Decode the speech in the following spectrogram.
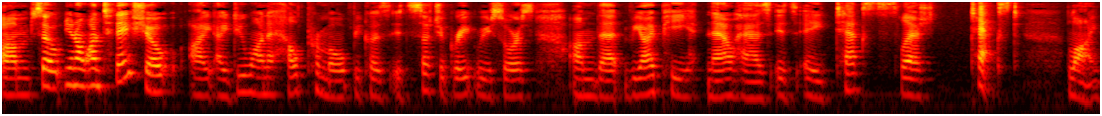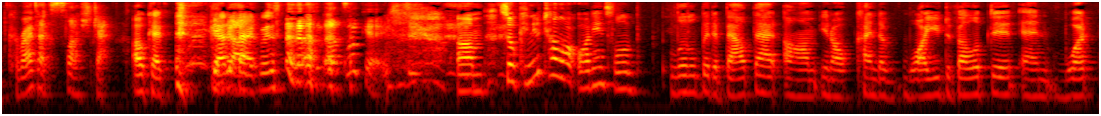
Um, so, you know, on today's show, I, I do want to help promote because it's such a great resource um, that VIP now has. It's a text slash text line, correct? Text slash chat. Okay, got Got it. backwards. That's okay. Um, so can you tell our audience a little little bit about that? Um, you know, kind of why you developed it and what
